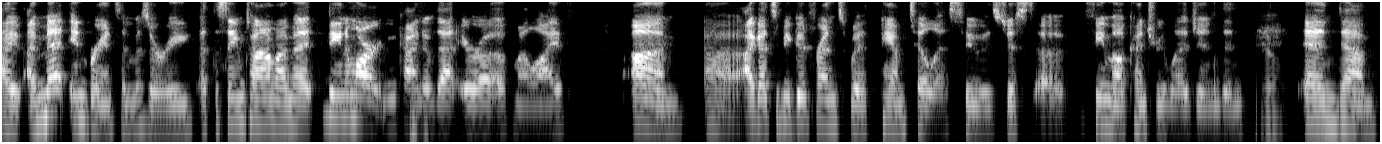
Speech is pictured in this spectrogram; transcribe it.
I, I met in branson missouri. At the same time i met deana martin kind of that era of my life. Um, uh, i got to be good friends with pam tillis who is just a female country legend and yeah. and um,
